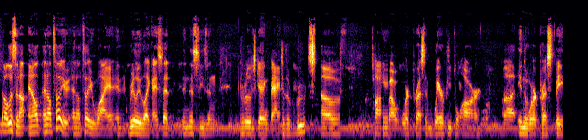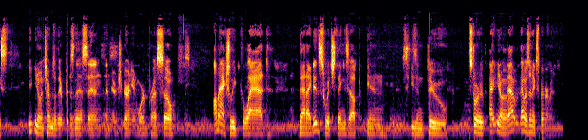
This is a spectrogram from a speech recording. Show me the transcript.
No, listen, I'll, and I'll and I'll tell you, and I'll tell you why. And really, like I said in this season, really just getting back to the roots of talking about WordPress and where people are uh, in the WordPress space. You know, in terms of their business and, and their journey in WordPress. So, I'm actually glad that I did switch things up in season two sort of, you know, that that was an experiment.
